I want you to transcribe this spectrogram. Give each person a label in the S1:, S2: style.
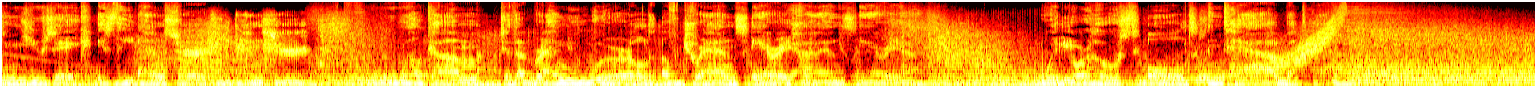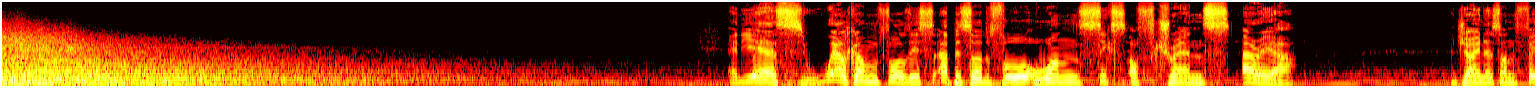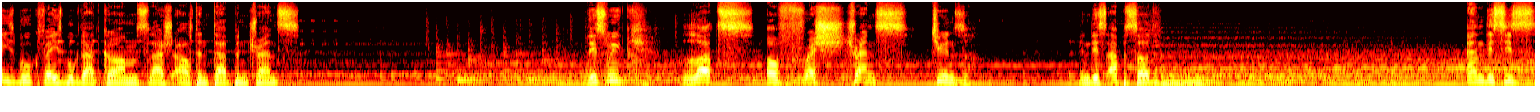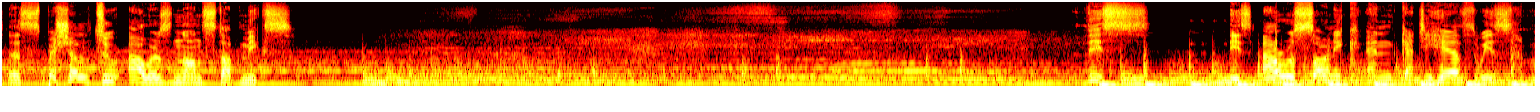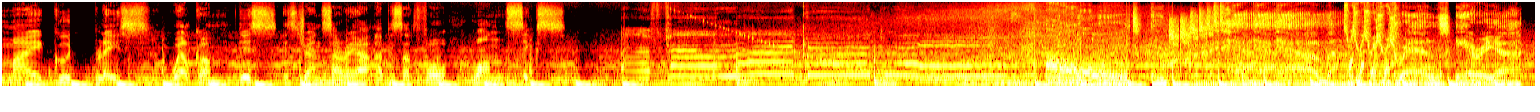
S1: music is the answer. The answer. Welcome to the brand new world of Trance Area. Trance Area. With your host, Old and Tab.
S2: And yes, welcome for this episode 416 of Trance Area. Join us on Facebook, facebook.com slash trance. This week, lots of fresh trance tunes in this episode. And this is a special two hours non-stop mix. This is Aerosonic and Cathy Heath with My Good Place. Welcome. This is Trance Area episode 416.
S1: Old and Tab. Trance Area.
